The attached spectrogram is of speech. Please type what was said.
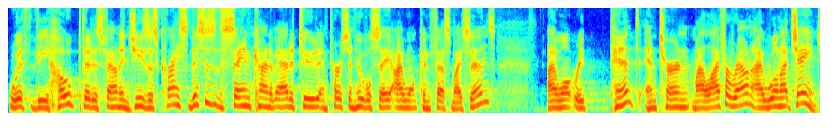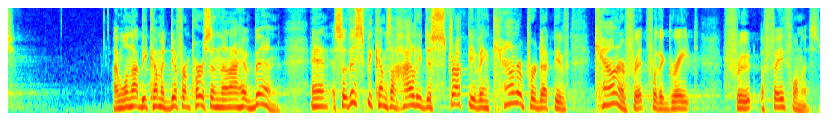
with the hope that is found in Jesus Christ. This is the same kind of attitude and person who will say, I won't confess my sins, I won't repent and turn my life around, I will not change. I will not become a different person than I have been. And so this becomes a highly destructive and counterproductive counterfeit for the great fruit of faithfulness.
